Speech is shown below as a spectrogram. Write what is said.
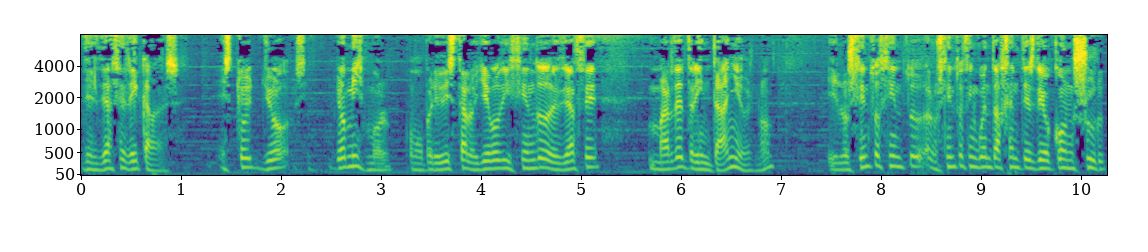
desde hace décadas. Esto yo, yo mismo, como periodista, lo llevo diciendo desde hace más de 30 años, ¿no? Y los, 100, los 150 agentes de Oconsur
